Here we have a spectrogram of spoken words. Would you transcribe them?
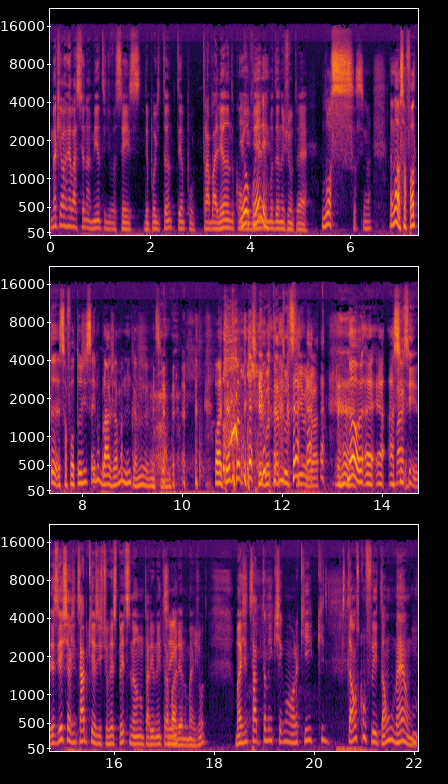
Como é que é o relacionamento de vocês depois de tanto tempo trabalhando, Eu com ele? mudando junto? É. Nossa senhora. Não, só, falta, só faltou a gente sair no braço já, mas nunca, nunca aconteceu. Ó, até, até... Chegou até a tossir o Jota. Não, é, é, assim... Mas assim, existe, a gente sabe que existe o respeito, senão não estariam nem trabalhando mais junto. Mas a gente sabe também que chega uma hora que, que, que dá uns conflitos, dá um, né? Um, é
